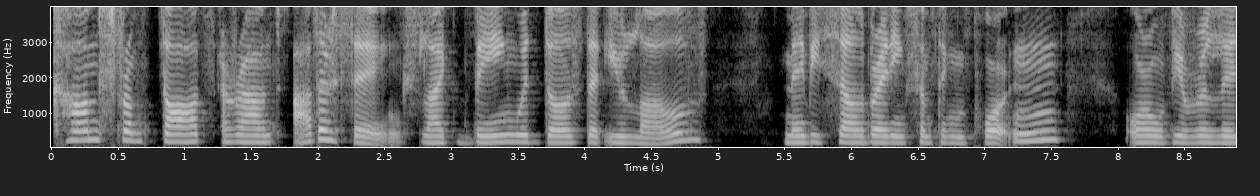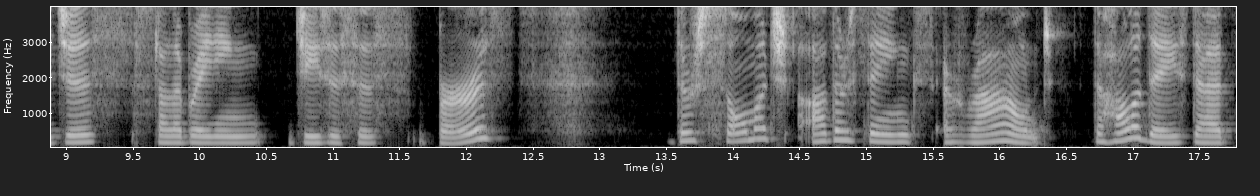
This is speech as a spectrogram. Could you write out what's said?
comes from thoughts around other things like being with those that you love, maybe celebrating something important, or if you're religious, celebrating Jesus's birth. There's so much other things around the holidays that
